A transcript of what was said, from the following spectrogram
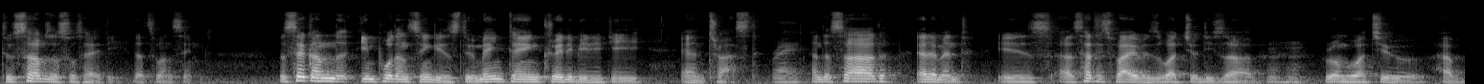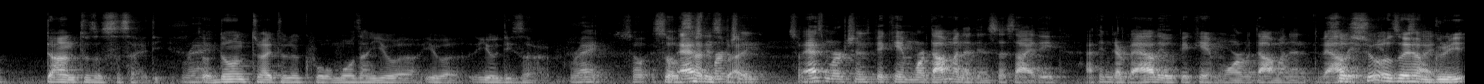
to serve the society. That's one thing. The second important thing is to maintain credibility and trust. Right. And the third element is uh, satisfied with what you deserve mm-hmm. from what you have done to the society. Right. So don't try to look for more than you uh, you uh, you deserve. Right. So so, so as merchant So as merchants became more dominant in society, I think their value became more of a dominant value. So sure, they have greed.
